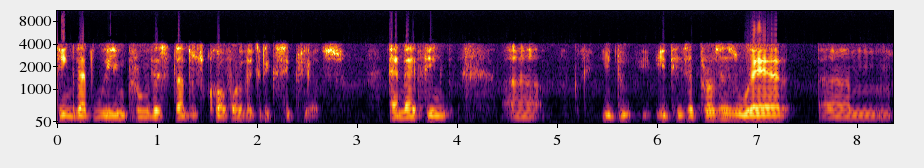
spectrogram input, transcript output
think that we improve the status quo for the Greek Cypriots. And I think uh, it it is a process where um,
